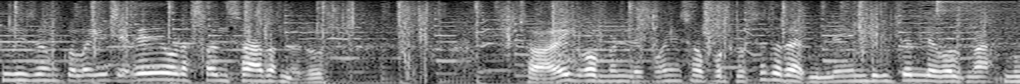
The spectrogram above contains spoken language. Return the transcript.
टुरिज्मको लागि धेरैवटा संसाधनहरू छ है? गभर्मेन्टले पनि सपोर्ट गर्छ तर हामीले इन्डिभिजुअल लेभलमा आफ्नो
